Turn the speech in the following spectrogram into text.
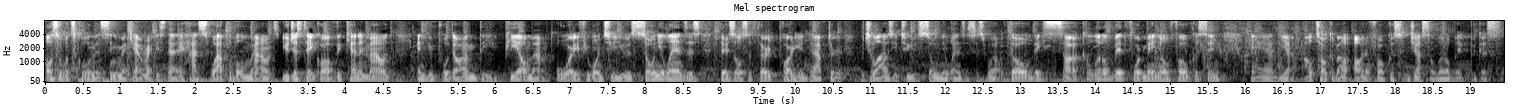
Also what's cool in the cinema camera is that it has swappable mounts. You just take off the Canon mount and you put on the PL mount. Or if you want to use Sony lenses there's also third-party adapter which allows you to use Sony lenses as well. Though they suck a little bit for manual focusing and yeah I'll talk about autofocus in just a little bit because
